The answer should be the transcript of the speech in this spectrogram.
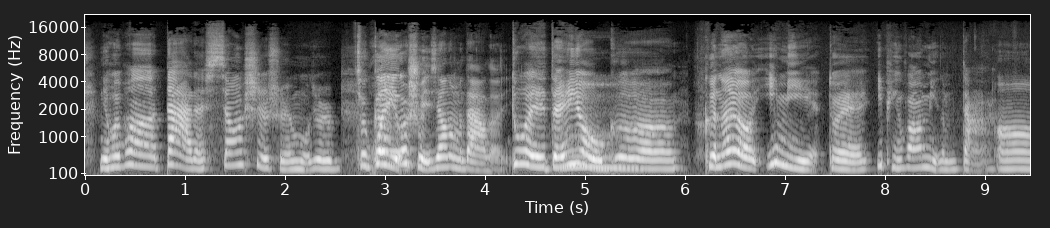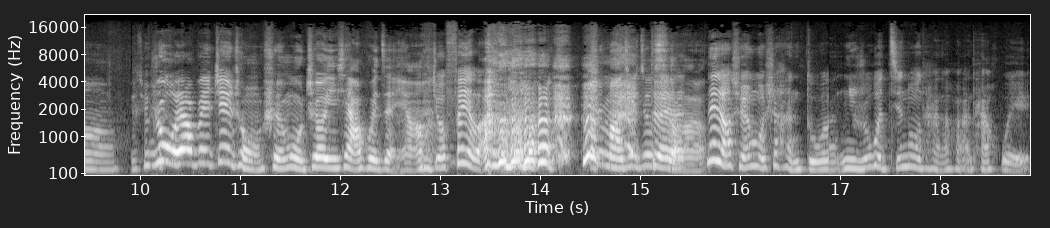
你会碰到大的箱式水母，就是就跟一个水箱那么大的。对，得有个、可能有一米，对，一平方米那么大，哦，就是如果要被这种水母蛰一下会怎样你？就废了。是吗？就就死对了，。那种水母是很毒的，你如果激怒它的话，它会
